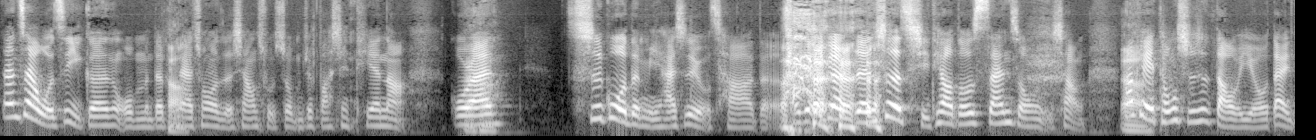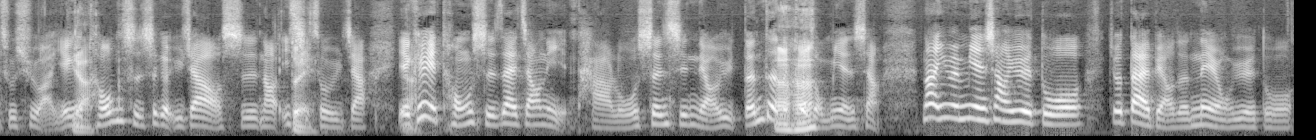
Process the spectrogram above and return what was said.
但在我自己跟我们的平台创作者相处的时候，我们就发现，天哪，果然。吃过的米还是有差的，而且一个人设起跳都是三种以上，他可以同时是导游带你出去玩，也可以同时是个瑜伽老师，然后一起做瑜伽，也可以同时在教你塔罗、身心疗愈等等的各种面向。那因为面向越多，就代表着内容越多，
